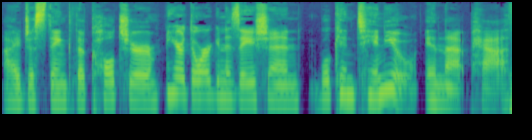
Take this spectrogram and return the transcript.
I just think the culture here at the organization will continue in that path.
